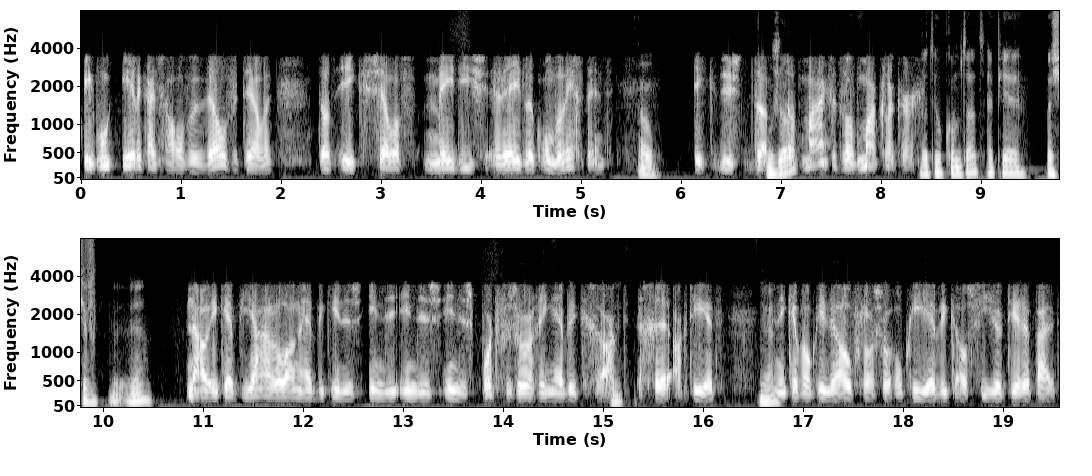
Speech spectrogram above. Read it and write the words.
Ik moet eerlijkheidshalve wel vertellen dat ik zelf medisch redelijk onderlegd ben. Oh, Ik, dus dat, Hoezo? dat maakt het wat makkelijker. hoe komt dat? Heb je, was je, ja? Nou, ik heb jarenlang heb ik in de, in de, in de, in de sportverzorging heb ik geact- geacteerd. Ja. En ik heb ook in de hoofdklasse hockey heb ik als fysiotherapeut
